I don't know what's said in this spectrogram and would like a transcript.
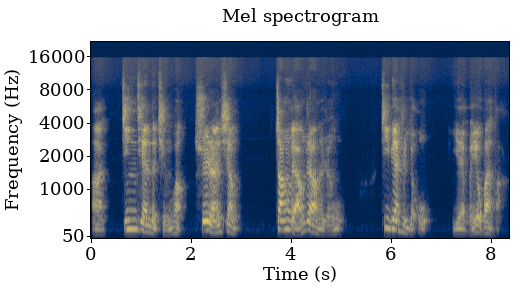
啊，今天的情况虽然像张良这样的人物，即便是有，也没有办法。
